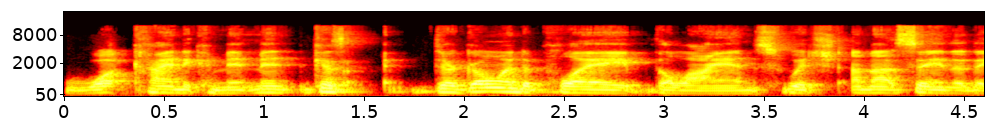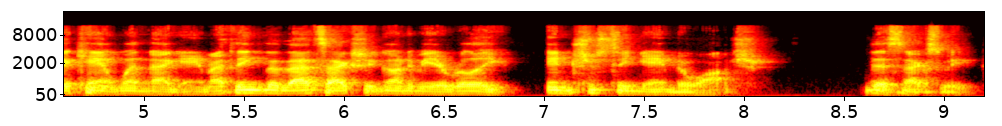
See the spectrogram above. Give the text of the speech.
what kind of commitment because they're going to play the Lions, which I'm not saying that they can't win that game. I think that that's actually going to be a really interesting game to watch this next week.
